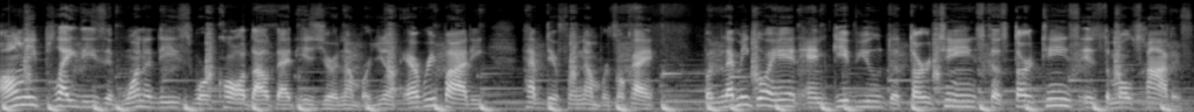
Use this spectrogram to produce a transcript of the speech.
only play these if one of these were called out that is your number. You know, everybody have different numbers, okay? But let me go ahead and give you the 13s because 13s is the most hottest,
